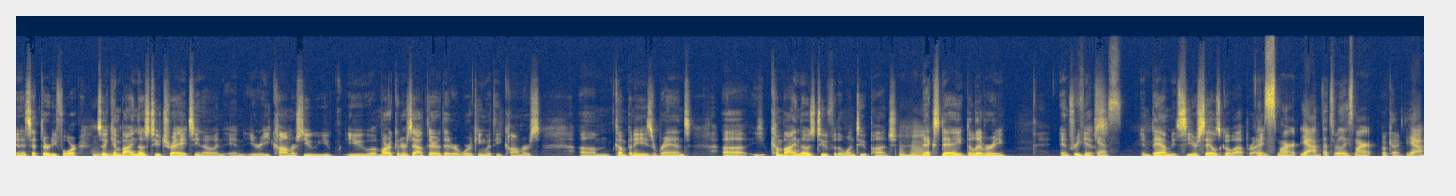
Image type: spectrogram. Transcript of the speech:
and it's at 34 so Mm. you combine those two traits you know and, and your e-commerce you you you uh, marketers out there that are working with e-commerce um, companies or brands uh, combine those two for the one-two punch next day delivery and free, Mm-hmm. Free gifts. gifts. and bam you see your sales go up right That's smart. Yeah, that's really smart. okay Yeah,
